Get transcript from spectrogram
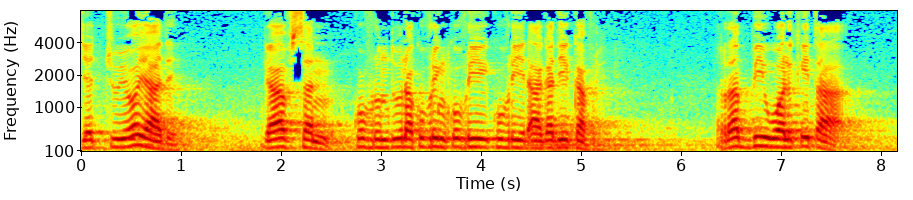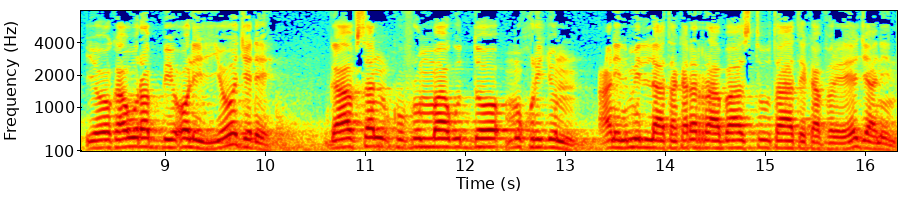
jechuu yoo yaade gaafsan kufrun duuna kufriin kufrii kufriidhaa gadii kafre. Rabbii walqixa yookaan rabbii oli yoo jedhe gaafsan kufrummaa guddoo mukrijun an ilmillaa takararraa baastuu taate kafree jaaniin.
